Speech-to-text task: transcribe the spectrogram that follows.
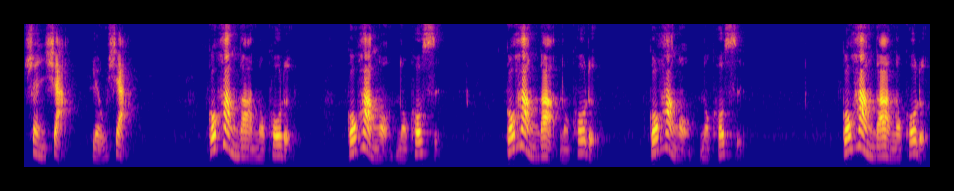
剩下留下。ご飯が残る。ご飯を残す。ご飯が残る。ご飯を残す。ご飯が残る。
